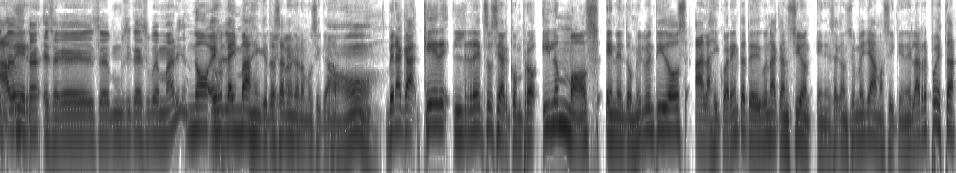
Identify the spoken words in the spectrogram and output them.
A ver. ¿Esa, que, esa música de Super Mario? No, es la imagen que está saliendo en la música. No. Ven acá, ¿qué red social compró Elon Musk en el 2022? A las y 40 te digo una canción. En esa canción me llamas. Si tienes la respuesta,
